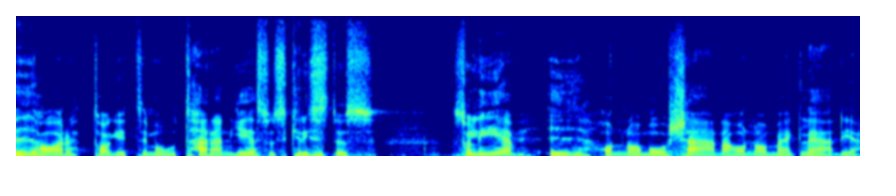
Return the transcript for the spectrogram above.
Vi har tagit emot Herren Jesus Kristus, så lev i honom och tjäna honom med glädje.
